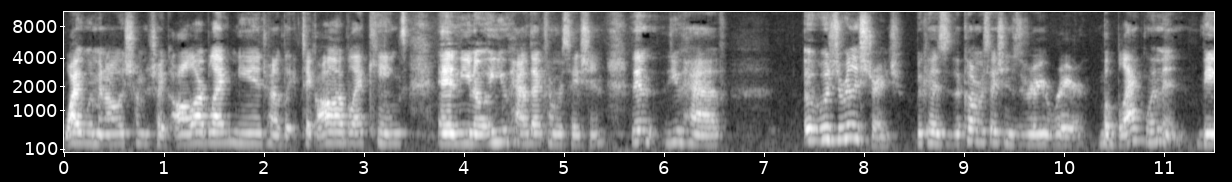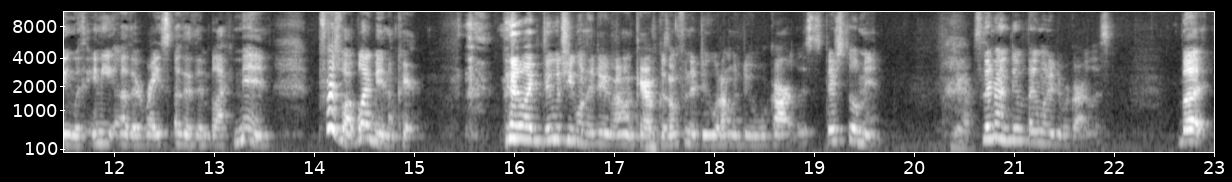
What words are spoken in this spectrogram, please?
White women always trying to take all our black men, trying to take all our black kings, and you know, and you have that conversation. Then you have, it was really strange because the conversation is very rare. But black women being with any other race other than black men, first of all, black men don't care. they're like, do what you want to do. I don't care because I'm gonna do what I'm gonna do regardless. They're still men, Yeah. so they're gonna do what they want to do regardless. But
